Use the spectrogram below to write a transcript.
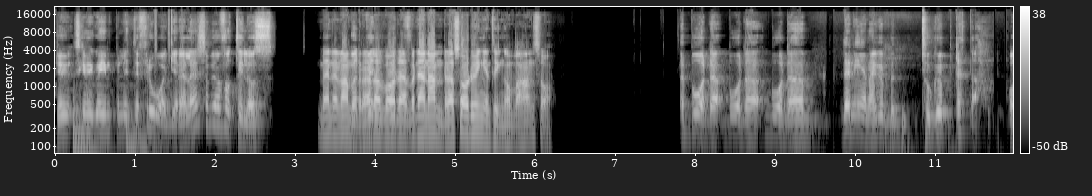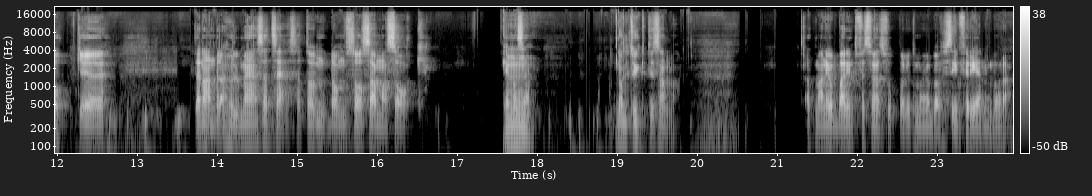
Du, ska vi gå in på lite frågor eller som vi har fått till oss? Men den andra, då, var väldigt- den, andra sa du ingenting om vad han sa? Båda, båda, båda, den ena gubben tog upp detta och eh, den andra höll med så att säga. Så att de, de sa samma sak. Kan man Mm. säga. De tyckte samma. Att man jobbar inte för svensk fotboll utan man jobbar för sin förening bara.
